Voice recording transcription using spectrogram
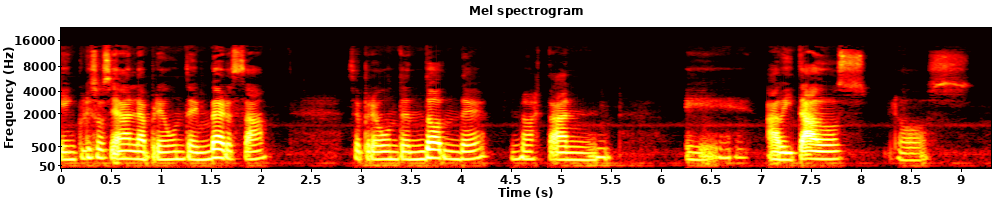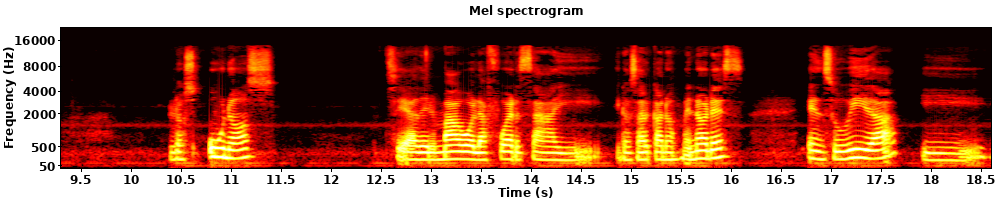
que incluso se hagan la pregunta inversa, se pregunten dónde no están eh, habitados los, los unos, sea del mago, la fuerza y, los arcanos menores en su vida y,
